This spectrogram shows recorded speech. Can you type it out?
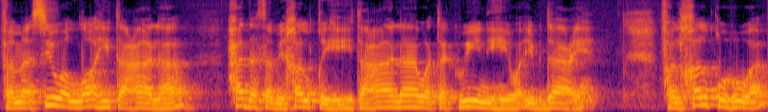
فما سوى الله تعالى حدث بخلقه تعالى وتكوينه وإبداعه. فالخلق هو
